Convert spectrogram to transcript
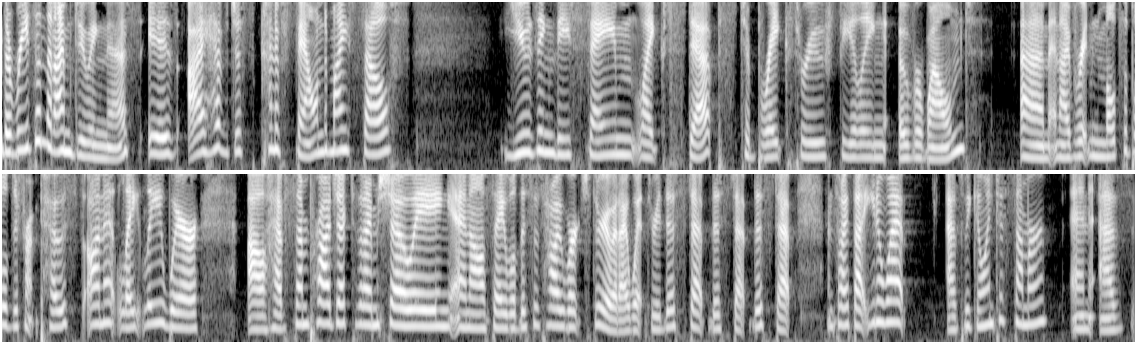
the reason that I'm doing this is I have just kind of found myself using these same like steps to break through feeling overwhelmed. Um, and I've written multiple different posts on it lately where I'll have some project that I'm showing and I'll say, well, this is how I worked through it. I went through this step, this step, this step. And so I thought, you know what? As we go into summer and as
